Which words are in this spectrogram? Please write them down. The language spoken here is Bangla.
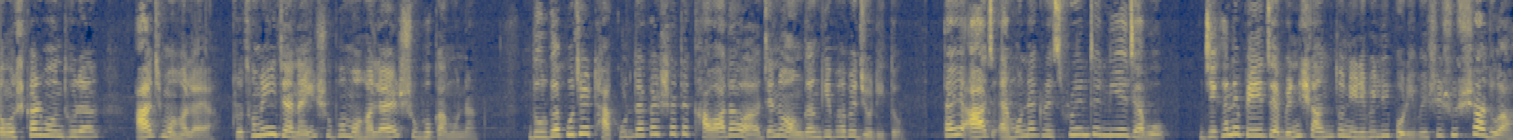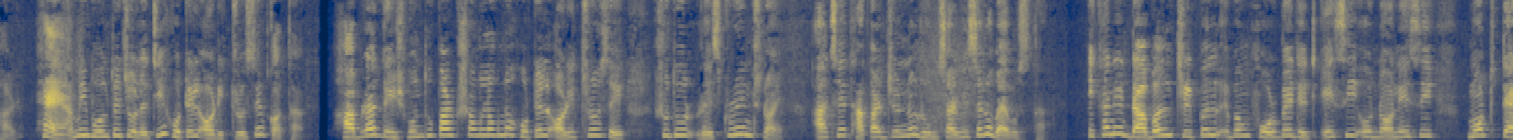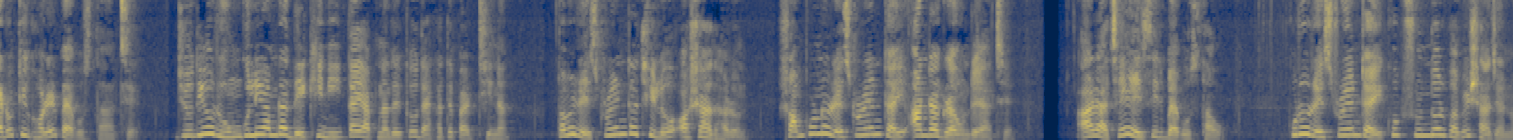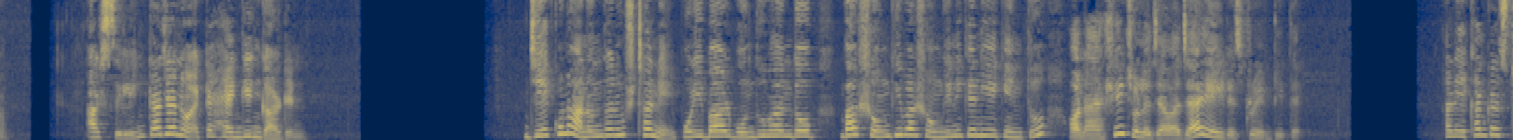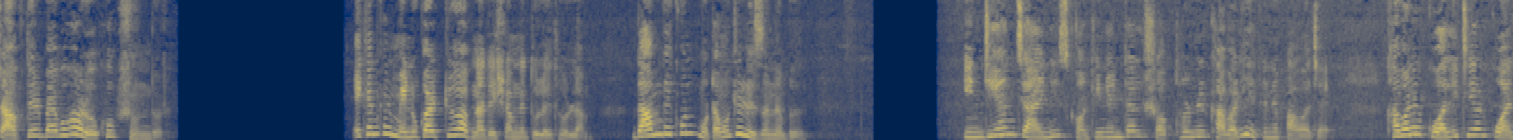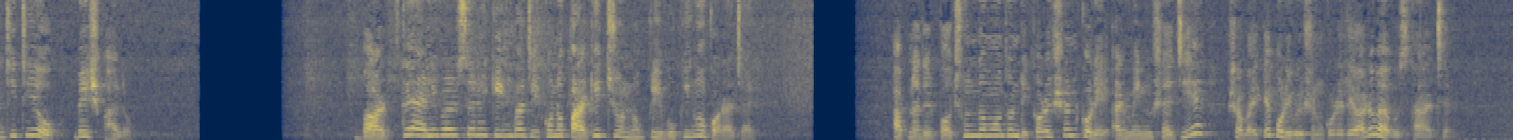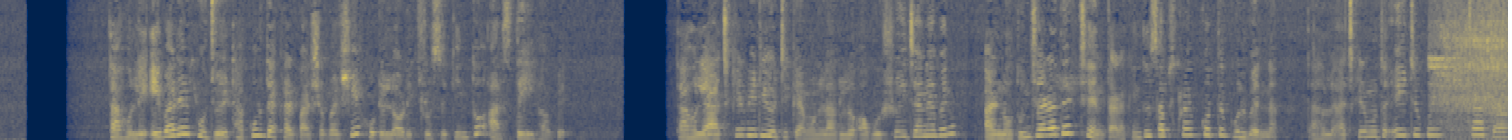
নমস্কার বন্ধুরা, আজ মহালয়া। প্রথমেই জানাই শুভ মহালয়ার শুভকামনা। দুর্গাপুজোয় ঠাকুর দেখার সাথে খাওয়া দাওয়া যেন অঙ্গাঙ্গিভাবে জড়িত। তাই আজ এমন এক রেস্টুরেন্টে নিয়ে যাব, যেখানে পেয়ে যাবেন শান্ত, নিরিবিলি পরিবেশে সুস্বাদু আহার। হ্যাঁ আমি বলতে চলেছি হোটেল অরিত্রোসের কথা। হাবড়া দেশবন্ধু পার্ক সংলগ্ন হোটেল অরিত্রোসে শুধু রেস্টুরেন্ট নয়, আছে থাকার জন্য রুম সার্ভিসেরও ব্যবস্থা। এখানে ডাবল, ট্রিপল এবং ফোর বেডেড এসি ও নন এসি মোট তেরোটি ঘরের ব্যবস্থা আছে। যদিও রুমগুলি আমরা দেখিনি, তাই আপনাদেরকেও দেখাতে পারছি না। তবে রেস্টুরেন্টটা ছিল অসাধারণ। সম্পূর্ণ রেস্টুরেন্টটাই আন্ডারগ্রাউন্ডে আছে। আর আছে এসির ব্যবস্থাও। পুরো রেস্টুরেন্টটাই খুব সুন্দরভাবে সাজানো। আর সিলিংটা যেন একটা হ্যাঙ্গিং গার্ডেন যে কোনো আনন্দানুষ্ঠানে পরিবার, বন্ধুবান্ধব বা সঙ্গী বা সঙ্গিনীকে নিয়ে কিন্তু অনায়াসেই চলে যাওয়া যায় এই রেস্টুরেন্টটিতে। আর এখানকার স্টাফদের ব্যবহারও খুব সুন্দর। এখানকার মেনু কার্ডটিও আপনাদের সামনে তুলে ধরলাম। দাম দেখুন মোটামুটি রিজনেবল ইন্ডিয়ান চাইনিজ কন্টিনেন্টাল সব ধরনের খাবারই এখানে পাওয়া যায়। খাবারের কোয়ালিটি আর কোয়ান্টিটিও বেশ ভালো। বার্থডে অ্যানিভার্সারি কিংবা যে কোনো পার্টির জন্য প্রি বুকিংও করা যায়। আপনাদের পছন্দ মতন ডেকোরেশন করে আর মেনু সাজিয়ে সবাইকে পরিবেশন করে দেওয়ারও ব্যবস্থা আছে। তাহলে এবারের পুজোয় ঠাকুর দেখার পাশাপাশি হোটেল অরিত্রসে কিন্তু আসতেই হবে। তাহলে আজকের ভিডিওটি কেমন লাগল অবশ্যই জানাবেন। আর নতুন যারা দেখছেন তারা কিন্তু সাবস্ক্রাইব করতে ভুলবেন না। তাহলে আজকের মতো এইটুকুই। টাটা।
